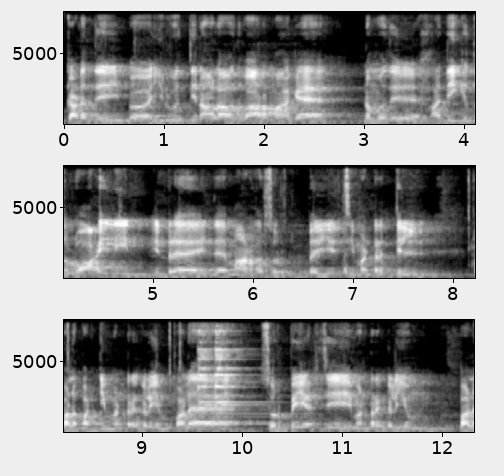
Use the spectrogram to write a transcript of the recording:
கடந்து இப்போ இருபத்தி நாலாவது வாரமாக நமது ஹதீகத்துல் வாயிலின் என்ற இந்த மாணவர் சொற்பெயர்ச்சி மன்றத்தில் பல பட்டிமன்றங்களையும் பல சொற்பெயர்ச்சி மன்றங்களையும் பல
